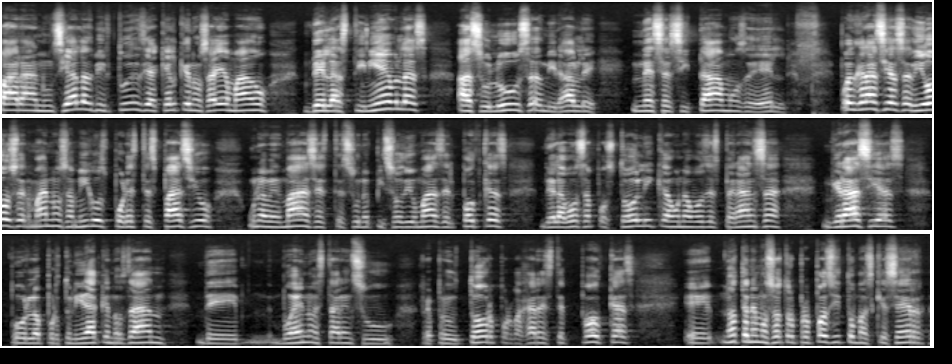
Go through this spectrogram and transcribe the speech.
para anunciar las virtudes de aquel que nos ha llamado de las tinieblas a su luz admirable. Necesitamos de Él. Pues gracias a Dios, hermanos, amigos, por este espacio. Una vez más, este es un episodio más del podcast de la voz apostólica, una voz de esperanza. Gracias por la oportunidad que nos dan de, bueno, estar en su reproductor, por bajar este podcast. Eh, no tenemos otro propósito más que ser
